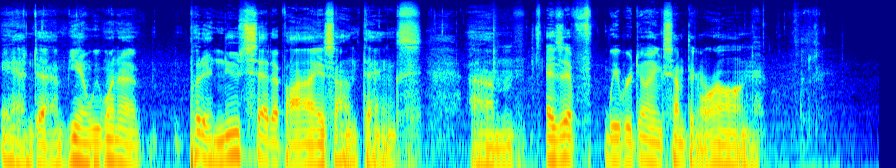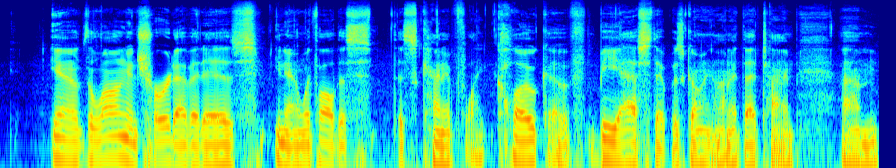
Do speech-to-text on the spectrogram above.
and um, you know we want to put a new set of eyes on things, um, as if we were doing something wrong." You know, the long and short of it is, you know, with all this this kind of like cloak of BS that was going on at that time. Um,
